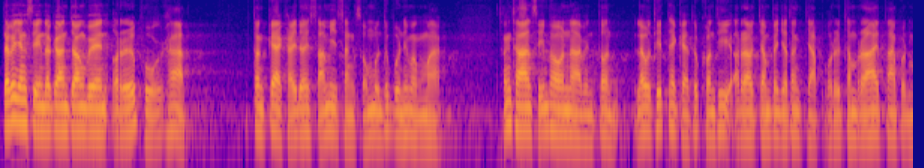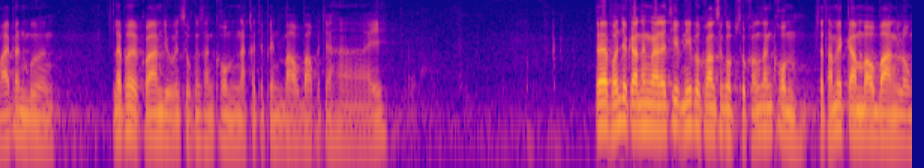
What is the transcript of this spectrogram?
แต่ก็ยังเสี่ยงต่อการจองเวรหรือผูกขาดต้องแก้ไขโดยสามีสั่งสมบุญทุกบุญให้มาก ๆ ทั้งทานศีลภาวนาเป็นต้น แล้วอุทิศให้แก่ทุกคนที่เราจำเป็นจะต้องจับหรือทำร้ายตามกฎหมายบ้านเมือง และเพื่อความอยู่เป็นสุขของสังคมหนักก็จะเป็นเบาเบาก็จะหาย แต่ผลจากการทำงานอาชีพนี้เพื่อความสงบสุขของสังคม จะทำให้กรรมเบาบางลง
